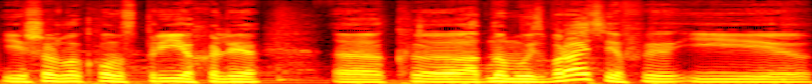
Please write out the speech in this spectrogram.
и Шерлок Холмс приехали к одному из братьев и,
